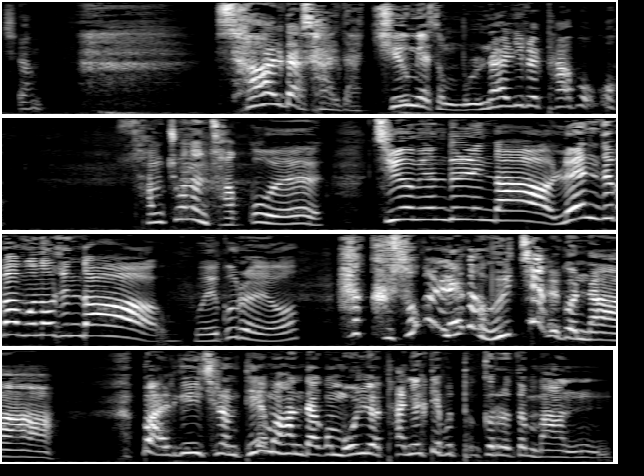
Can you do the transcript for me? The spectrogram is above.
참 살다 살다 지음에서 물난리를 다 보고. 삼촌은 자꾸 왜 지음이 흔들린다 랜드가 무너진다 왜 그래요? 아 그 속을 내가 어찌 알겠나. 빨갱이처럼 데모한다고 몰려 다닐 때부터 그러더만.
